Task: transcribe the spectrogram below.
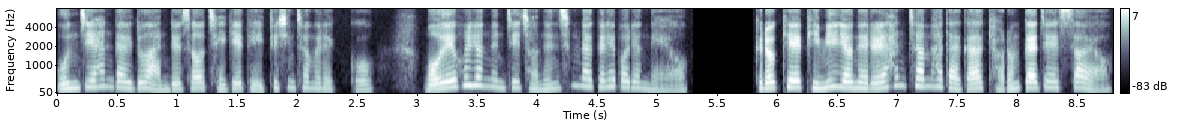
온 지 한 달도 안 돼서 제게 데이트 신청을 했고 뭐에 홀렸는지 저는 승낙을 해버렸네요. 그렇게 비밀 연애를 한참 하다가 결혼까지 했어요.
